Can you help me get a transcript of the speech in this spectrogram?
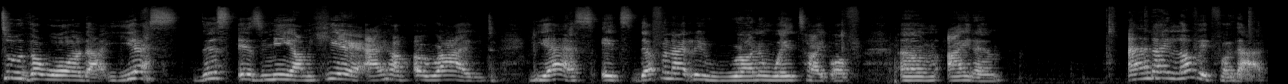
to the world that yes, this is me. I'm here. I have arrived. Yes, it's definitely runaway type of um, item. And I love it for that.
